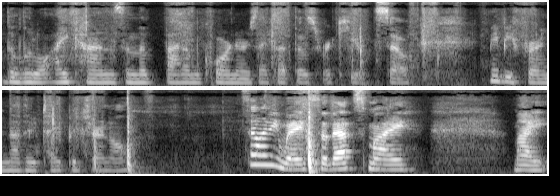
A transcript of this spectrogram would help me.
the little icons in the bottom corners. I thought those were cute. So maybe for another type of journal. So anyway, so that's my my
